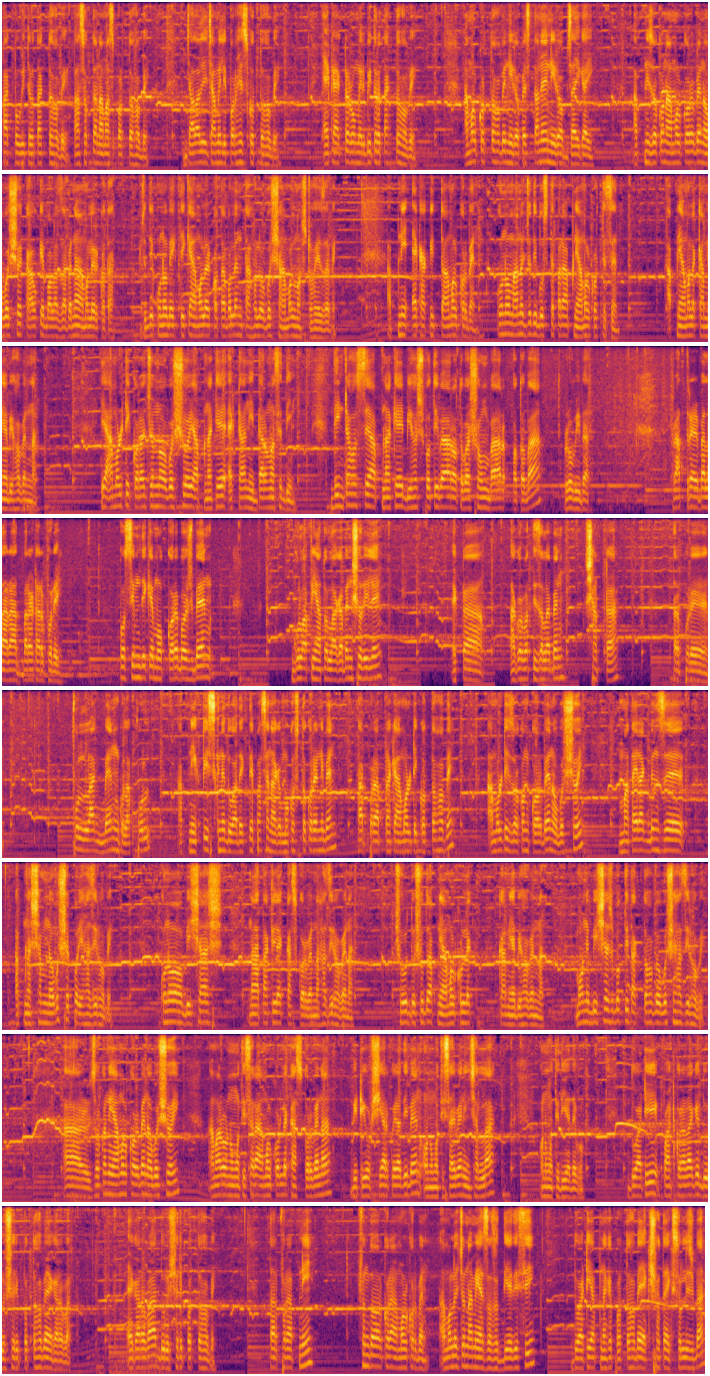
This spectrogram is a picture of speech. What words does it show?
পাক পবিত্র থাকতে হবে। পাঁচ ওয়াক্ত নামাজ পড়তে হবে। জালালি জামিলি পরহেজ করতে হবে। একা একটা রুমের ভিতরে থাকতে হবে। আমল করতে হবে নীরব স্থানে, নীরব জায়গায়। আপনি যখন আমল করবেন, অবশ্যই কাউকে বলা যাবে না আমলের কথা। যদি কোনো ব্যক্তিকে আমলের কথা বলেন, তাহলে অবশ্যই আমল নষ্ট হয়ে যাবে। আপনি একাকিত্ব আমল করবেন। কোনো মানুষ যদি বুঝতে পারে আপনি আমল করতেছেন, আপনি আমলে কামিয়াবি হবেন না। এই আমলটি করার জন্য অবশ্যই আপনাকে একটা নির্ধারণ আছে দিন। দিনটা হচ্ছে আপনাকে বৃহস্পতিবার অথবা সোমবার অথবা রবিবার। রাত্রের বেলা রাত বারোটার পরে। পশ্চিম দিকে মুখ করে বসবেন, গোলাপি আঁতো লাগাবেন শরীরে, একটা আগরবাতি জ্বালাবেন, সাতটা, তারপরে ফুল লাগবেন, গোলাপ ফুল। আপনি একটি স্ক্রিনে দোয়া দেখতে পাচ্ছেন, আগে মুখস্থ করে নেবেন, তারপরে আপনাকে আমলটি করতে হবে। আমলটি যখন করবেন, অবশ্যই মাথায় রাখবেন যে আপনার সামনে অবশ্যই পরে হাজির হবে। কোনো বিশ্বাস না থাকলে কাজ করবেন না, হাজির হবে না। শুধু শুধু আপনি আমল করলে কামিয়াবি হবেন না। মনে বিশ্বাস, ভক্তি থাকতে হবে, অবশ্যই হাজির হবে। আর যখন এই আমল করবেন, অবশ্যই আমার অনুমতি ছাড়া আমল করলে কাজ করবে না। ভিডিও শেয়ার করে দিবেন, অনুমতি চাইবেন, ইনশাল্লাহ অনুমতি দিয়ে দেব। দোয়াটি পাঠ করার আগে শরীফ পড়তে হবে এগারো বার। এগারো বার শরীফ পড়তে হবে। তারপর আপনি সুন্দর করে আমল করবেন। আমলের জন্য আমি এজাজত দিয়ে দিছি। দোয়াটি আপনাকে পড়তে হবে একশত একচল্লিশ বার।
